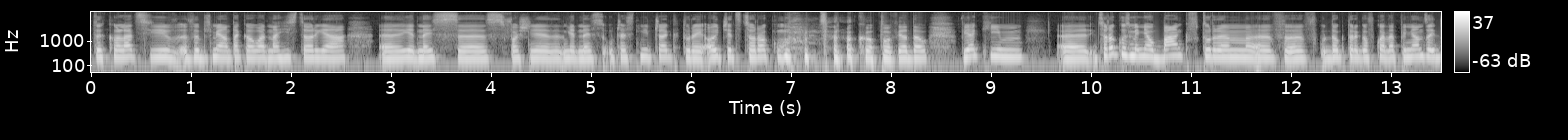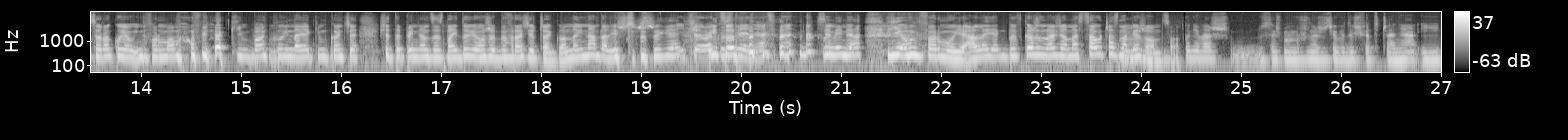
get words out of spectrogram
tych kolacji wybrzmiała taka ładna historia y, jednej z, z właśnie jednej z uczestniczek, której ojciec co roku, co roku opowiadał, w jakim co roku zmieniał bank, w którym, e, w, w, do którego wkłada pieniądze i co roku ją informował, w jakim banku i na jakim koncie się te pieniądze znajdują, żeby w razie czego. No i nadal jeszcze żyje. I co roku, I co zmienia. roku zmienia i ją informuje, ale jakby w każdym razie ona jest cały czas na mhm. bieżąco. Ponieważ też mam różne życiowe doświadczenia i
